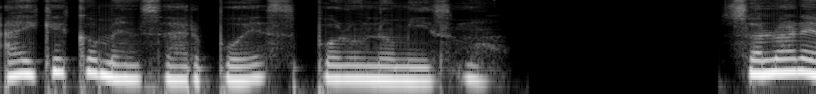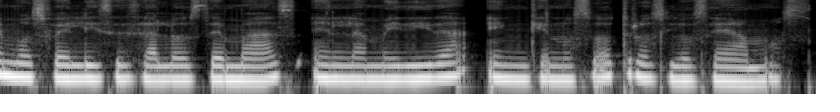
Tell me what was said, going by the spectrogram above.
Hay que comenzar, pues, por uno mismo. Solo haremos felices a los demás en la medida en que nosotros lo seamos.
